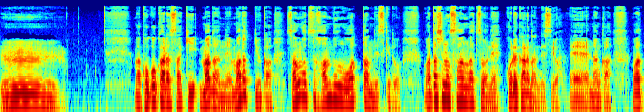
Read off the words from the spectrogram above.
うーん。まあ、ここから先、まだね、まだっていうか、3月半分終わったんですけど、私の3月はね、これからなんですよ。えー、なんか、わ、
